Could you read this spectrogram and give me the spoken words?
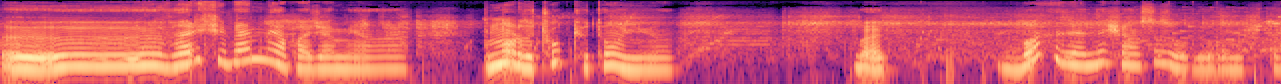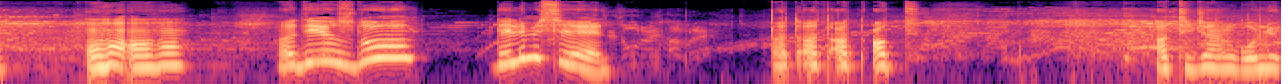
Öf, her işi ben mi yapacağım ya? Bunlar da çok kötü oynuyor. Bak. Bazen de şanssız oluyorum işte. Aha aha. Hadi hızlı ol. Deli misin? At at at at. Atacaksın golü.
